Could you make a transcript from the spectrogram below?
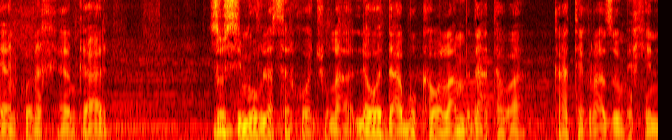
یان کۆنە خوێندکار؟ زۆسیموڤ لە سەرخۆ جوڵە لەوە دابوو کە وەڵام بداتەوە، کاتێک رازومیخین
